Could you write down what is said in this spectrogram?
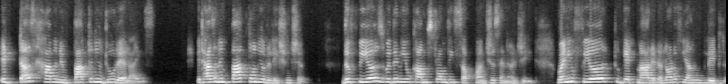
it does have an impact and you do realize. It has an impact on your relationship the fears within you comes from the subconscious energy when you fear to get married a lot of young lady,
